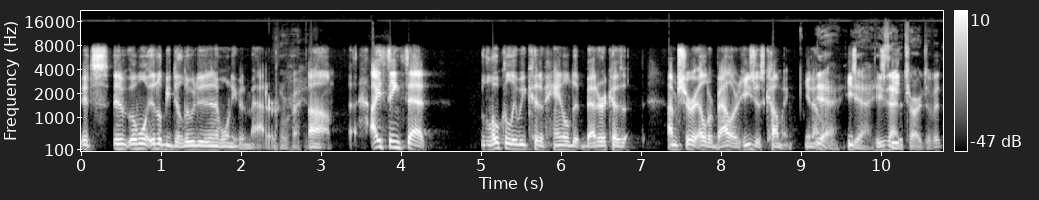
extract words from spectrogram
it's it will it'll be diluted and it won't even matter. Right. Um, I think that locally we could have handled it better because I'm sure Elder Ballard, he's just coming, you know. Yeah, he's, yeah, he's not he, in charge of it.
